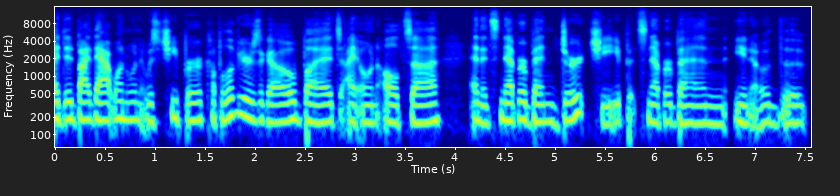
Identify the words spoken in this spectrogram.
I did buy that one when it was cheaper a couple of years ago, but I own Ulta and it's never been dirt cheap. It's never been, you know, the,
